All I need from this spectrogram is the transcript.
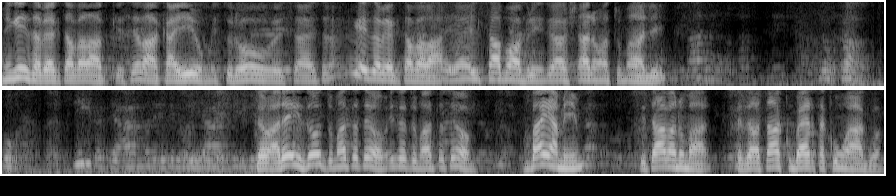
ninguém sabia que estava lá, porque, sei lá, caiu, misturou, etc. Ninguém sabia que estava lá. E aí eles estavam abrindo e acharam a tumá ali. Então, areizot, tumata teom, isso é tumata teom. Baiamim, se estava no mar, mas ela está coberta com água,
